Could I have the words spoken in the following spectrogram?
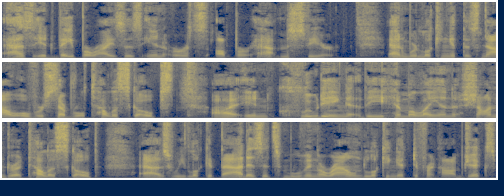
as it vaporizes in Earth's upper atmosphere. And we're looking at this now over several telescopes, uh, including the Himalayan Chandra telescope, as we look at that as it's moving around looking at different objects,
